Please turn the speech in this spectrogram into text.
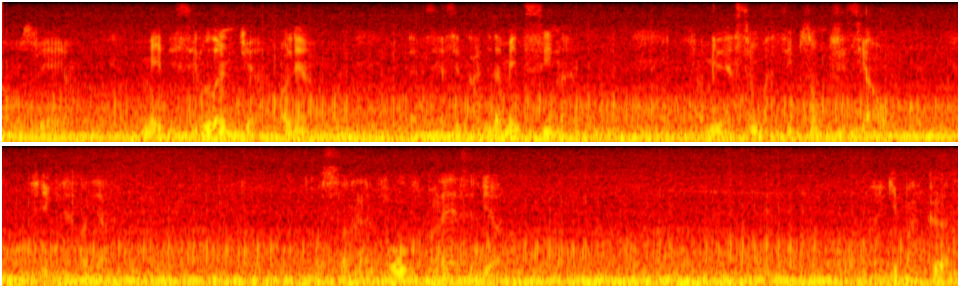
Vamos ver, ó. Medicilândia. Olha, deve ser a cidade da medicina. Família Silva Simpson oficial. Chique, Volvo, parece ali, ó. Olha que bacana.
